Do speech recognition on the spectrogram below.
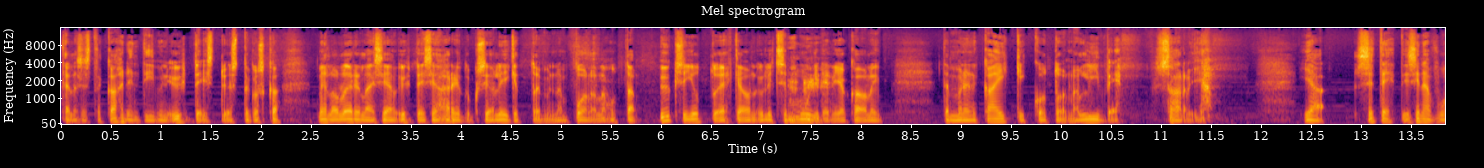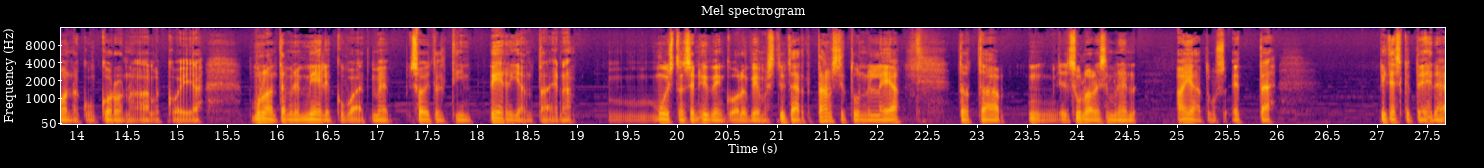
tällaisesta kahden tiimin yhteistyöstä, koska meillä on ollut erilaisia yhteisiä harjoituksia liiketoiminnan puolella, mutta yksi juttu ehkä on ylitse muiden, joka oli tämmöinen Kaikki kotona live-sarja. Ja se tehtiin sinä vuonna, kun korona alkoi ja mulla on tämmöinen mielikuva, että me soiteltiin perjantaina. Muistan sen hyvin, kun oli viemässä tytärtä tanssitunnille ja tota, mm, sulla oli semmoinen ajatus, että pitäisikö tehdä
